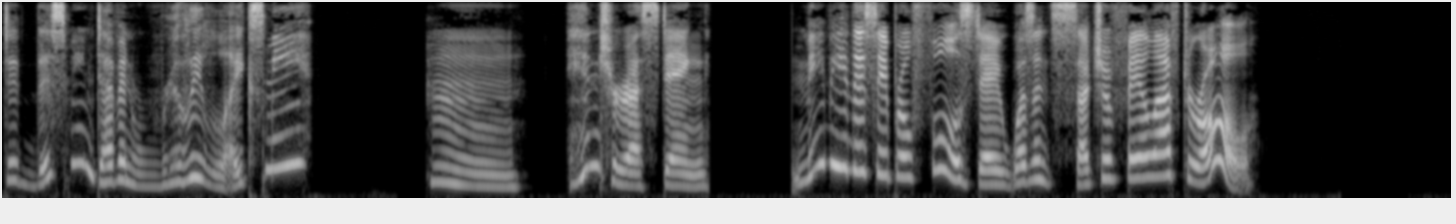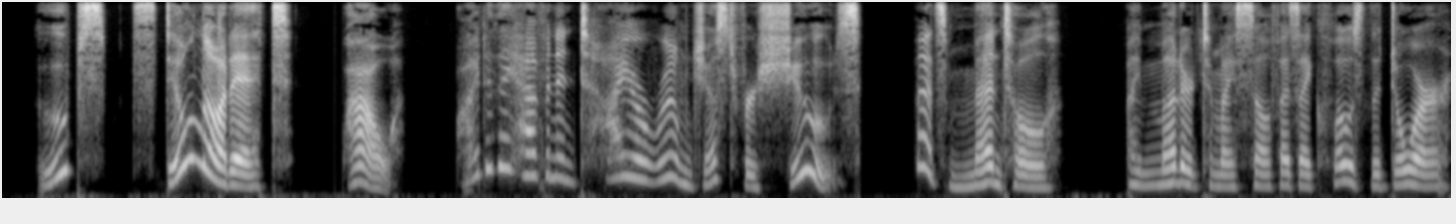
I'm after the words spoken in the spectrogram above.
Did this mean Devin really likes me? Hmm, interesting. Maybe this April Fool's Day wasn't such a fail after all. Oops, still not it. Wow, why do they have an entire room just for shoes? That's mental. I muttered to myself as I closed the door.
